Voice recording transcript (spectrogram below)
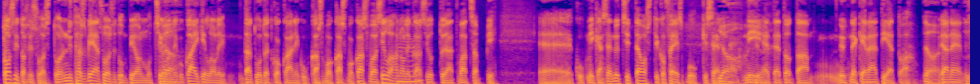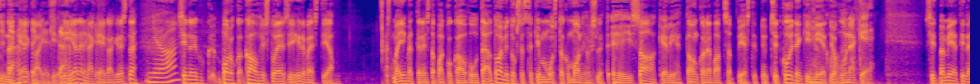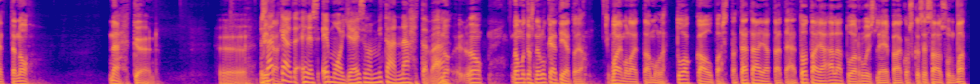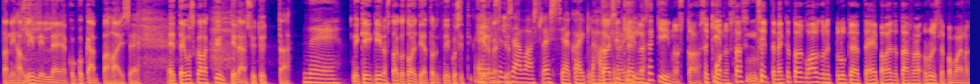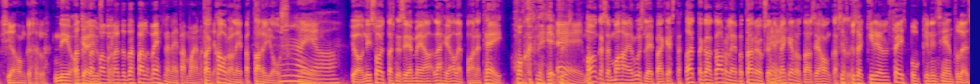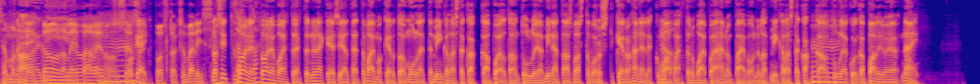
tosi tosi suosittu. Nythän se vielä suositumpi on, mutta silloin Joo. niin kuin kaikilla oli, tai tuntui, että koko ajan niin kuin kasvoi, kasvoi, kasvoi. Silloinhan mm-hmm. oli myös juttuja, että WhatsAppi, ku- mikä se nyt sitten ostiko Facebook sen, Joo, niin kyllä. että tota, nyt ne kerää tietoa. Joo. Ja ne Sitähän näkee ne tekee, kaikki. Niin, ja ne näkee kaikki. Ja Sitten Joo. siinä niin porukka kauhistui ensin hirveästi ja sitten mä ihmettelin sitä pakkokauhua. Täällä toimituksessakin mä muistan, kun moni sille, että ei saakeli, että onko ne WhatsApp-viestit nyt sitten kuitenkin Ihan niin, että joku näkee. Sitten mä mietin, että no, nähköön. Öö, No sä et käytä edes emojeja, ei sillä ole mitään nähtävää. No, no, no mutta jos ne lukee tietoja, vaimo laittaa mulle, tuo kaupasta tätä ja tätä, tota ja älä tuo ruisleipää, koska se saa sun vattan ihan lillilleen ja koko kämppä haisee. Ettei uskalla kynttilää sytyttää. Nee. Niin ki- kiinnostaako toi tieto nyt niinku sit Ei, hirveästi? se lisää vaan stressiä kaikille Tai sit hakkeroille. Kyllä se kiinnostaa. Se kiinnostaa. Mm. Mm. Sitten ne toi, kun algoritmi lukee, että eipä laiteta ra- ruisleipämainoksia honkaselle. Niin, okei, just Laitetaanpa, niin. laitetaanpa vehnäleipämainoksia. Tai kauraleipätarjous. No Niin. joo. Joo, niin soittais ne siihen meidän lähialepaan, että hei, Honkanen ei, Ei, mut- Honkasen maha ei ruisleipää kestä. Laittakaa kauraleipätarjoukseen, niin me kerrotaan se Sitten Honkaselle. kun sä kirjoitat Facebookiin, niin siihen tulee semmoinen, Ai hei, niin, kauraleipä joo, alennuksessa Okei. postauksen välissä. No sitten toinen, toinen vaihtoehto, ne näkee sieltä, että vaimo kertoo mulle, että minkälaista kakkaa pojalta on tullut. Ja minä taas vastavuoroisesti kerron hänelle, kun mä oon Joo. vaihtanut vaipaa ja hän on päiväunilla, että minkälaista kakkaa on tullut ja kuinka paljon ja näin.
